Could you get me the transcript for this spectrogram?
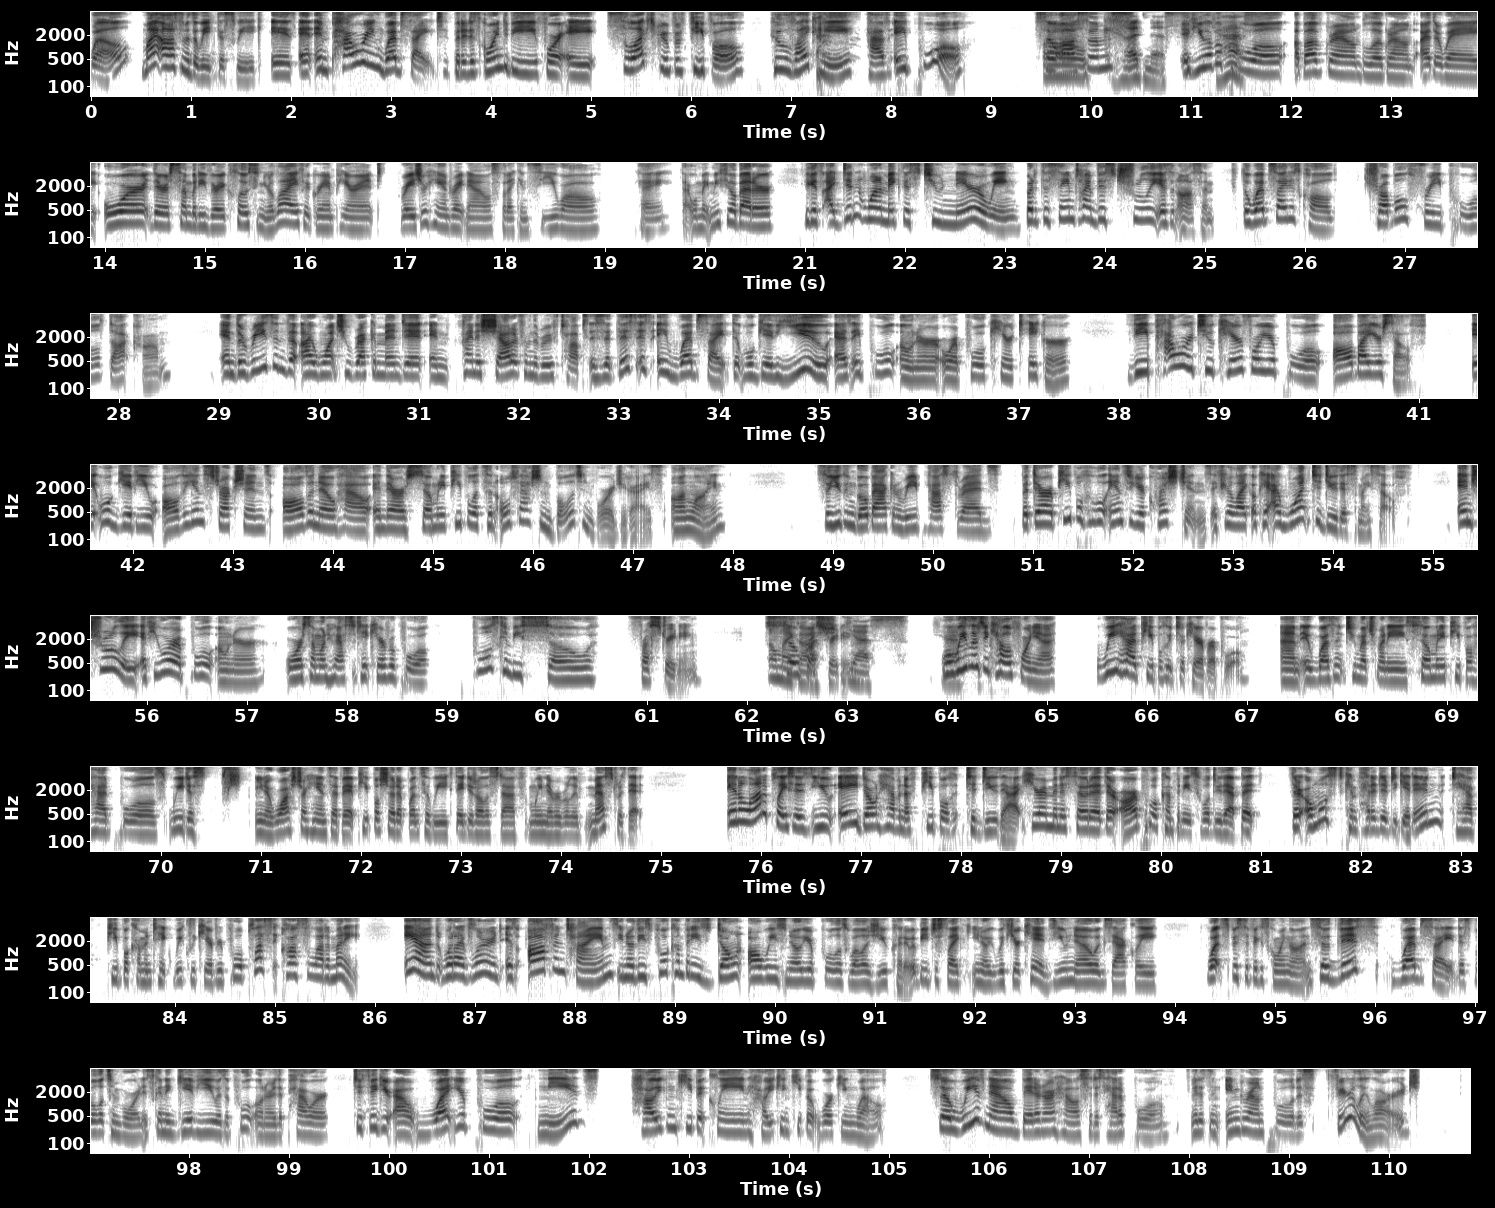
Well, my awesome of the week this week is an empowering website, but it is going to be for a select group of people who, like me, have a pool. So oh, awesome. Goodness. If you have yes. a pool above ground, below ground, either way, or there's somebody very close in your life, a grandparent, raise your hand right now so that I can see you all. Okay. That will make me feel better because I didn't want to make this too narrowing, but at the same time, this truly isn't awesome. The website is called troublefreepool.com. And the reason that I want to recommend it and kind of shout it from the rooftops is that this is a website that will give you, as a pool owner or a pool caretaker, the power to care for your pool all by yourself. It will give you all the instructions, all the know how, and there are so many people. It's an old fashioned bulletin board, you guys, online. So you can go back and read past threads, but there are people who will answer your questions if you're like, okay, I want to do this myself. And truly, if you are a pool owner or someone who has to take care of a pool, pools can be so frustrating. Oh my so gosh. frustrating. Yes. yes. When we lived in California, we had people who took care of our pool. Um, it wasn't too much money. So many people had pools. We just, you know, washed our hands of it. People showed up once a week. They did all the stuff, and we never really messed with it. In a lot of places, you a don't have enough people to do that. Here in Minnesota, there are pool companies who will do that, but they're almost competitive to get in to have people come and take weekly care of your pool. Plus, it costs a lot of money. And what I've learned is oftentimes, you know, these pool companies don't always know your pool as well as you could. It would be just like, you know, with your kids, you know exactly what specific is going on. So this website, this bulletin board is going to give you as a pool owner the power to figure out what your pool needs, how you can keep it clean, how you can keep it working well. So we have now been in our house that has had a pool. It is an in-ground pool. It is fairly large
